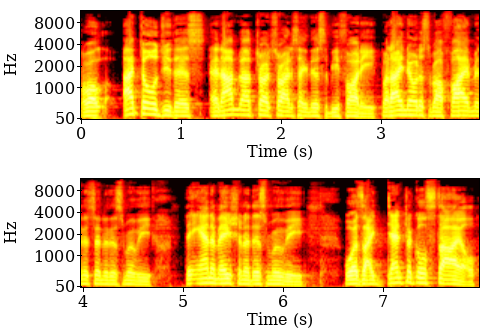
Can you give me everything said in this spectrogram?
well, I told you this, and I'm not try- trying to say this to be funny, but I noticed about five minutes into this movie, the animation of this movie was identical style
